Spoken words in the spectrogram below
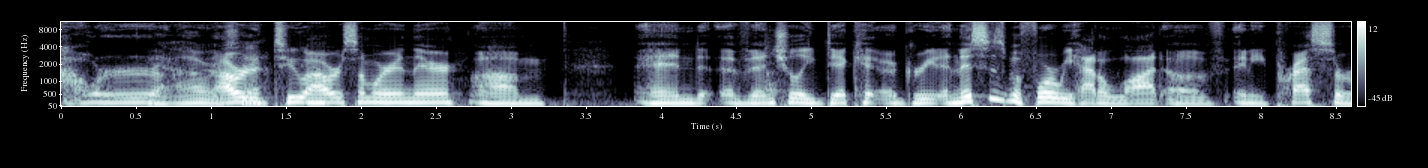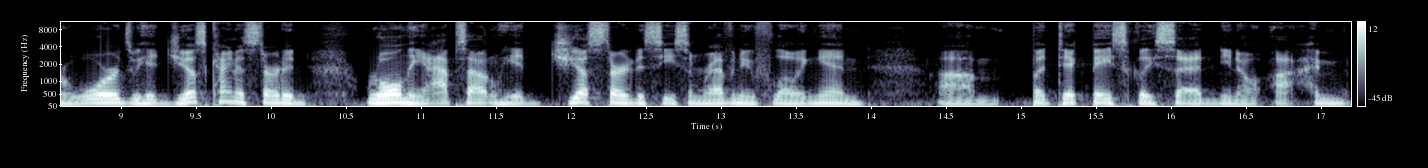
hour, Yeah, hours, hour yeah. to two hours somewhere in there. Um, and eventually Dick agreed. And this is before we had a lot of any press or awards. We had just kind of started rolling the apps out, and we had just started to see some revenue flowing in. Um, but Dick basically said, you know, I, I'm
